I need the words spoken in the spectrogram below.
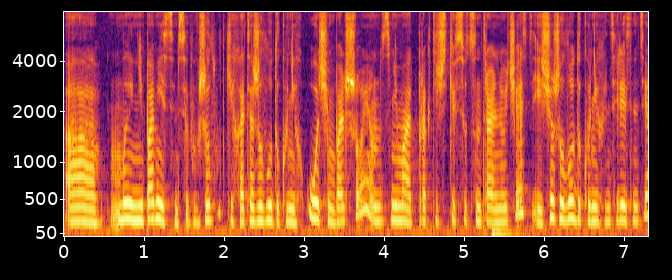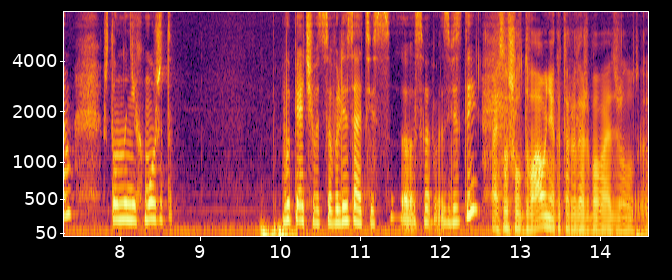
А, мы не поместимся в их желудке, хотя желудок у них очень большой, он занимает практически всю центральную часть. И еще желудок у них интересен тем, что он у них может выпячиваться, вылезать из э, звезды. А я слышал, два у некоторых даже бывает желудка.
